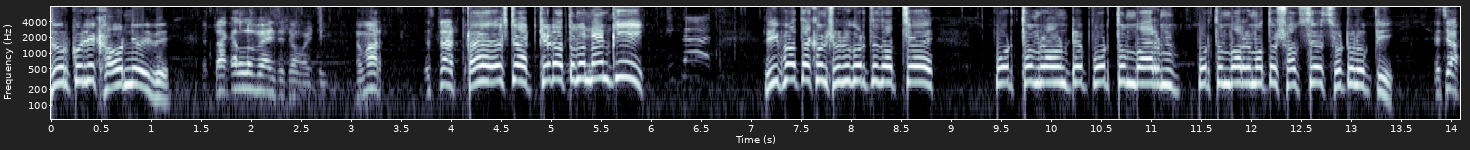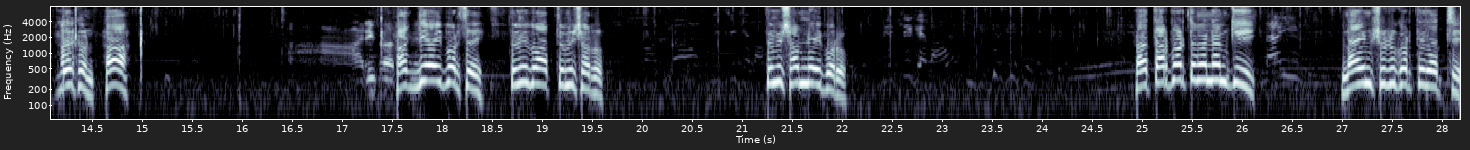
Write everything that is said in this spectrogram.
জোর করে খাওয়ার নিয়ে হইবে। টাকার লোভে আইছে সবাই ঠিক। আমার হ্যাঁ স্টার্ট কেডা তোমার নাম কি? রিফাত। এখন শুরু করতে যাচ্ছে প্রথম রাউন্ডে প্রথমবার প্রথমবারের মতো সবচেয়ে ছোট লোকটি। আচ্ছা দেখুন হ্যাঁ। ফাঁক দিয়েই পড়ছে তুমি বাদ তুমি সরো। তুমি সামনেই পড়ো। হ্যাঁ তারপর তোমার নাম কি? নাইম শুরু করতে যাচ্ছে।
